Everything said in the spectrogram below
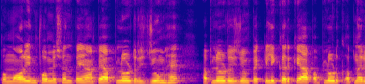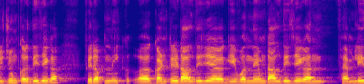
तो मोर इन्फॉर्मेशन पे यहाँ पे अपलोड रिज्यूम है। अपलोड रिज्यूम पे क्लिक करके आप अपलोड अपना रिज्यूम कर दीजिएगा। फिर अपनी कंट्री डाल दीजिएगा गिवन नेम डाल दीजिएगा फैमिली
